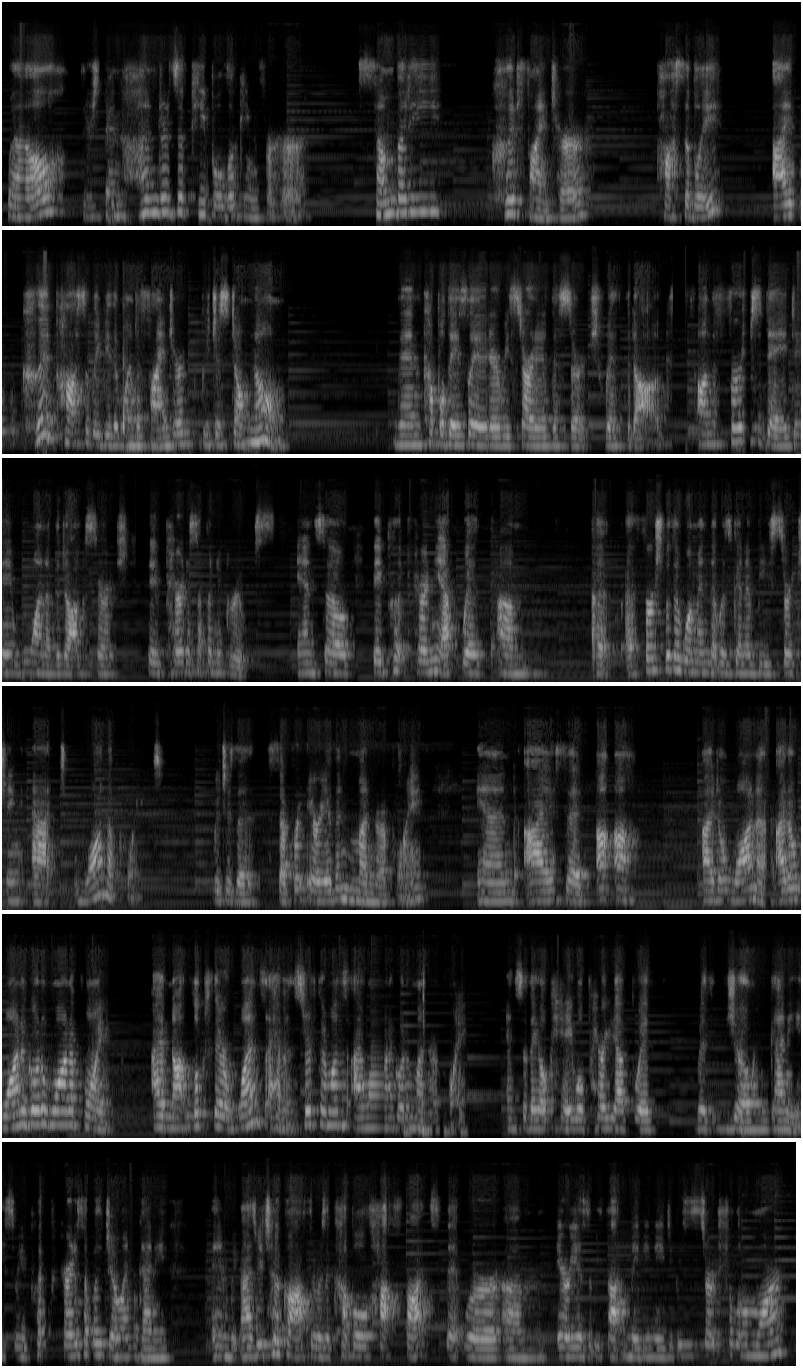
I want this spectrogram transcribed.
Well, there's been hundreds of people looking for her. Somebody could find her, possibly. I could possibly be the one to find her. We just don't know. Then a couple days later, we started the search with the dogs. On the first day, day one of the dog search, they paired us up into groups. And so they put paired me up with um, first with a woman that was going to be searching at Wauna Point, which is a separate area than Munra Point. And I said, uh-uh, I don't wanna, I don't wanna go to Wauna Point. I have not looked there once. I haven't searched there once. I want to go to Munra Point. And so they, okay, we'll pair you up with with Joe and Gunny. So we put paired us up with Joe and Gunny. And we, as we took off, there was a couple hot spots that were um, areas that we thought maybe need to be searched a little more.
